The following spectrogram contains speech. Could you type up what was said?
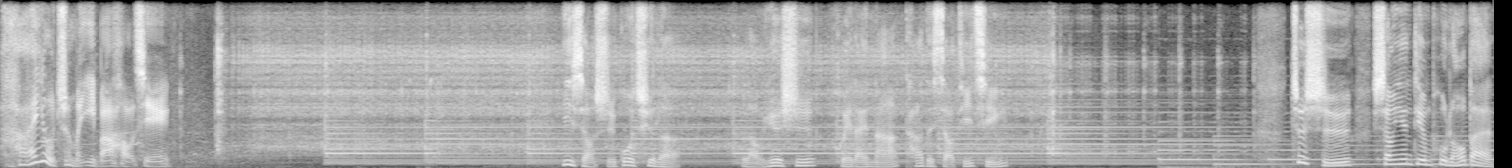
还有这么一把好琴。一小时过去了，老乐师回来拿他的小提琴。这时，香烟店铺老板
